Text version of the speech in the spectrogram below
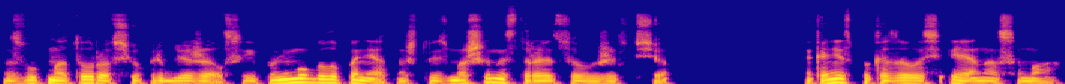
Звук мотора все приближался, и по нему было понятно, что из машины стараются выжить все. Наконец показалась и она сама.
